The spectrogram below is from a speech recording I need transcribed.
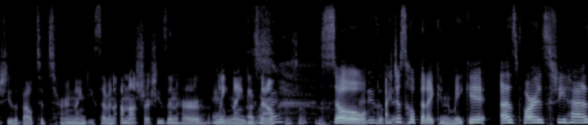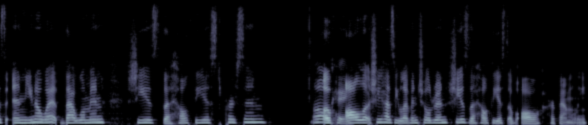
she's about to turn 97. I'm not sure. She's in her Damn, late 90s That's- now. Okay. that's up there. So That is I just hope that I can make it as far as she has. And you know what? That woman, she is the healthiest person oh, of okay. all she has 11 children she is the healthiest of all her family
